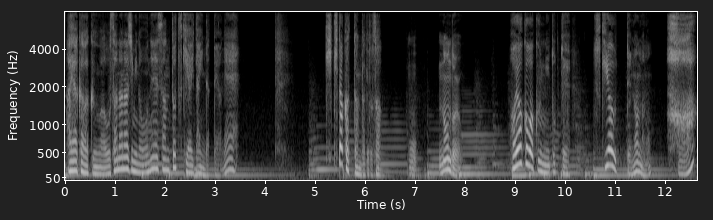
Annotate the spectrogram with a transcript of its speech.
早川くんは幼馴染のお姉さんと付き合いたいんだったよね。聞きたかったんだけどさ。おなんだよ。早川くんにとって付き合うって何なの？はあ？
